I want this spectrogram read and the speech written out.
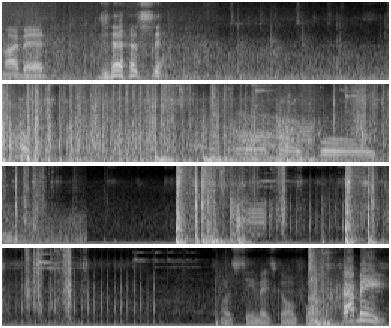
My bad. That's it. Oh, fuck. Oh my god. Well, his teammate's going for him. At me!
